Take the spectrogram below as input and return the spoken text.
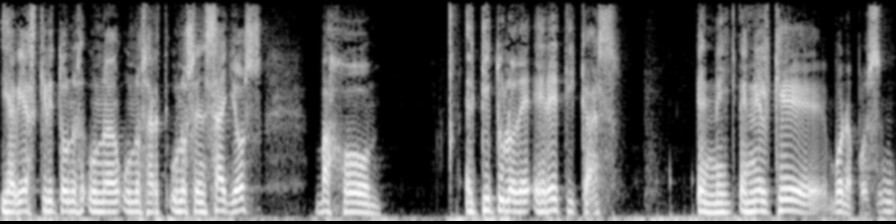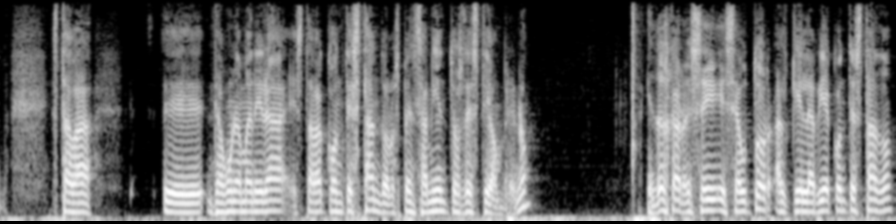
y había escrito unos, unos ensayos bajo el título de Heréticas, en el, que, bueno, pues estaba, eh, de alguna manera, estaba contestando los pensamientos de este hombre, ¿no? Entonces, claro, ese, ese autor al que él había contestado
